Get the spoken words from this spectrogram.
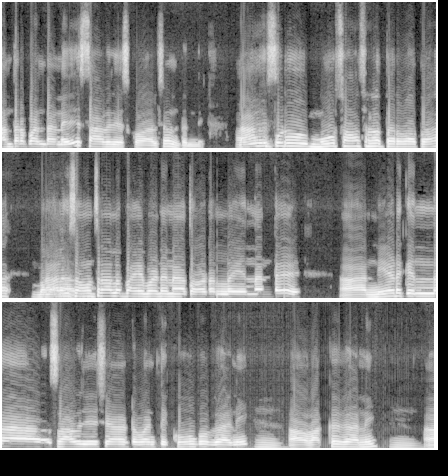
అంతర పంట అనేది సాగు చేసుకోవాల్సి ఉంటుంది ఇప్పుడు మూడు సంవత్సరాల తర్వాత నాలుగు సంవత్సరాల పైబడిన తోటల్లో ఏంటంటే ఆ నీడ కింద సాగు చేసేటువంటి కోకో గాని ఆ వక్క గాని ఆ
